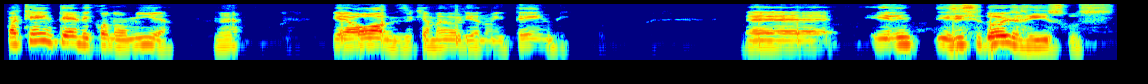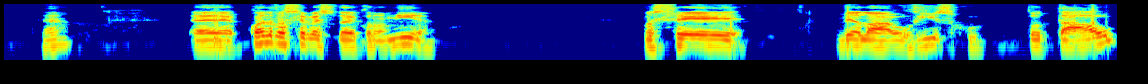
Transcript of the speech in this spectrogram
para quem entende economia, né? E é óbvio que a maioria não entende. É, ele, existe dois riscos, né? É, quando você vai estudar economia, você vê lá o risco total,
